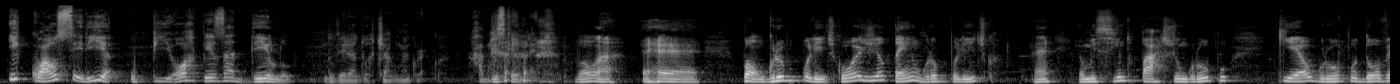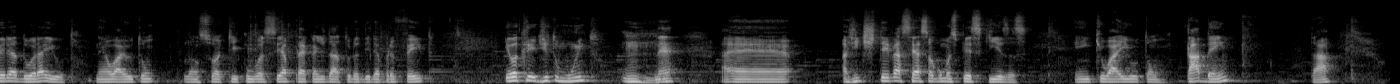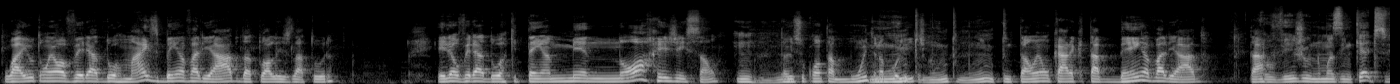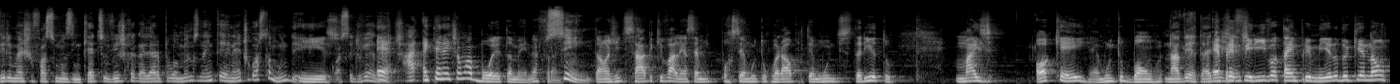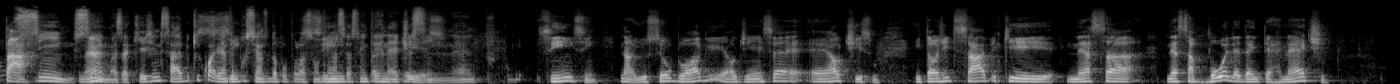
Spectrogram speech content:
E qual seria o pior pesadelo do vereador Tiago McGregor? Rabisca aí, moleque. Vamos lá. É, Bom, grupo político. Hoje eu tenho um grupo político, né? Eu me sinto parte de um grupo que é o grupo do vereador Ailton. Né? O Ailton lançou aqui com você a pré-candidatura dele a prefeito. Eu acredito muito, né? É, a gente teve acesso a algumas pesquisas em que o Ailton tá bem, tá? O Ailton é o vereador mais bem avaliado da atual legislatura. Ele é o vereador que tem a menor rejeição. Então isso conta muito, na muito, política. muito, muito. Então é um cara que tá bem avaliado, tá? Eu vejo numas enquetes, vira e mexe, eu faço umas enquetes, eu vejo que a galera, pelo menos na internet, gosta muito dele. Isso. Gosta de É, verdade. a, a internet é uma bolha também, né, Frank? Sim. Então a gente sabe que Valença, é, por ser muito rural, por ter muito distrito, mas ok, é muito bom. Na verdade, é gente- preferível estar em primeiro do que não estar. Sim, sim, né? mas aqui a gente sabe que 40% da população tem Sim, acesso à internet, isso. assim, né? Sim, sim. Não, e o seu blog, a audiência é, é altíssima. Então a gente sabe que nessa, nessa bolha da internet,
